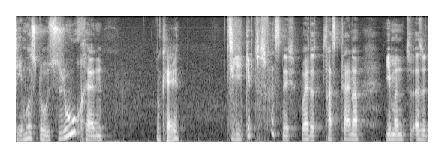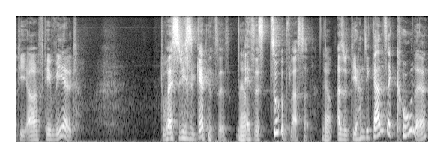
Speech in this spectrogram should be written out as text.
die musst du suchen. Okay. Die gibt es fast nicht, weil das fast keiner jemand, also die AfD wählt. Du weißt, wie es in Chemnitz ist. Ja. Es ist zugepflastert. Ja. Also die haben die ganze Kohle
